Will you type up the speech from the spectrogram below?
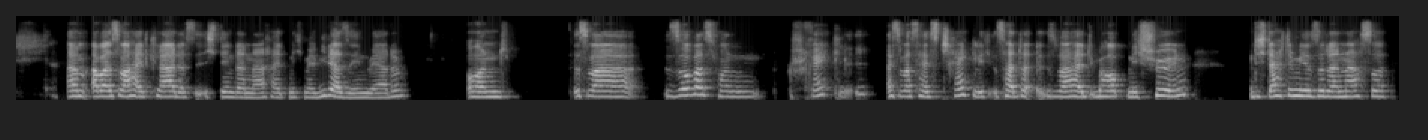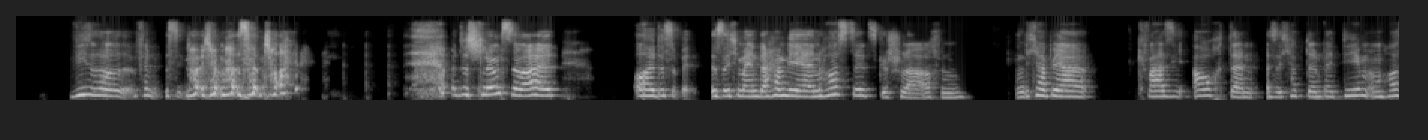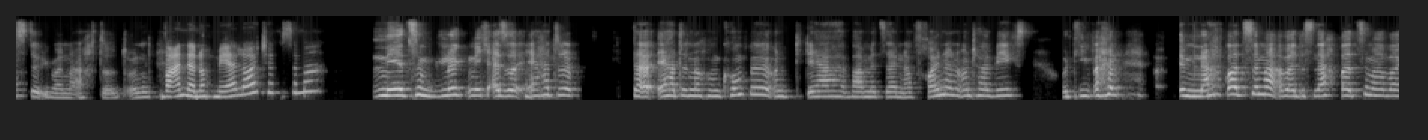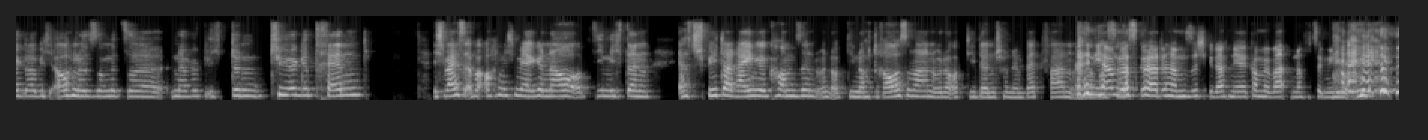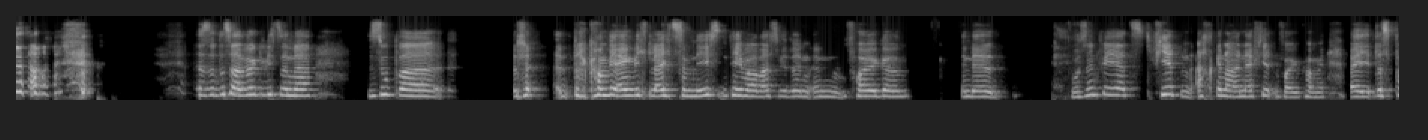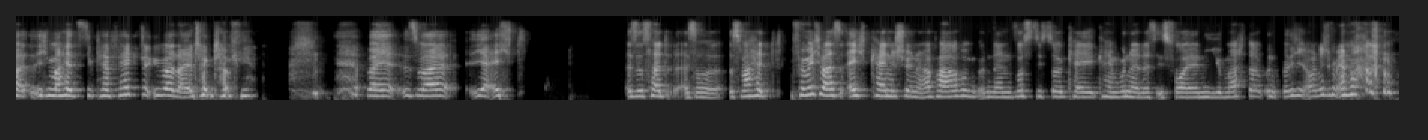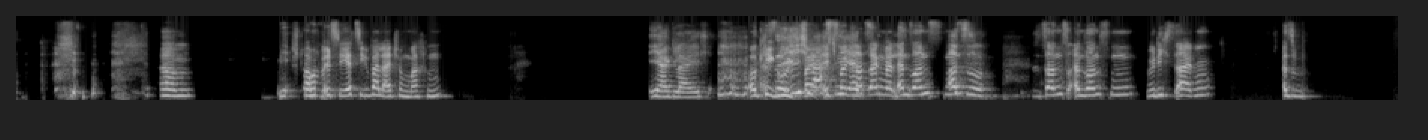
Ähm, aber es war halt klar, dass ich den danach halt nicht mehr wiedersehen werde. Und es war sowas von schrecklich. Also was heißt schrecklich? Es, hatte, es war halt überhaupt nicht schön. Und ich dachte mir so danach so, wieso finden es die Leute immer so toll? Und das Schlimmste war halt, oh, das, also ich meine, da haben wir ja in Hostels geschlafen. Und ich habe ja quasi auch dann, also ich habe dann bei dem im Hostel übernachtet. Und Waren da noch mehr Leute im Zimmer? Nee, zum Glück nicht. Also er hatte, da, er hatte noch einen Kumpel und der war mit seiner Freundin unterwegs und die waren im Nachbarzimmer, aber das Nachbarzimmer war, glaube ich, auch nur so mit so einer wirklich dünnen Tür getrennt. Ich weiß aber auch nicht mehr genau, ob die nicht dann erst später reingekommen sind und ob die noch draußen waren oder ob die dann schon im Bett waren. die haben das gehört und haben sich gedacht, nee, komm, wir warten noch zehn Minuten. also das war wirklich so eine super, da kommen wir eigentlich gleich zum nächsten Thema, was wir dann in Folge, in der, wo sind wir jetzt? Vierten, ach genau, in der vierten Folge kommen wir. Weil das, ich mache jetzt die perfekte Überleitung dafür. Weil es war ja echt also es hat, also es war halt, für mich war es echt keine schöne Erfahrung und dann wusste ich so, okay, kein Wunder, dass ich es vorher nie gemacht habe und will ich auch nicht mehr machen. ähm, Stopp, willst du jetzt die Überleitung machen? Ja, gleich. Okay, also gut, ich, ich wollte gerade sagen, weil ansonsten, also, sonst, ansonsten würde ich sagen, also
